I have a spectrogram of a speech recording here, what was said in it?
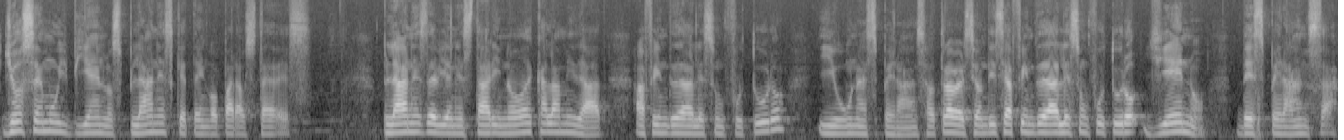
Yo sé muy bien los planes que tengo para ustedes, planes de bienestar y no de calamidad, a fin de darles un futuro y una esperanza. Otra versión dice, a fin de darles un futuro lleno de esperanza.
